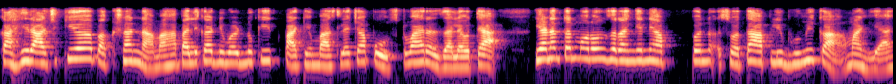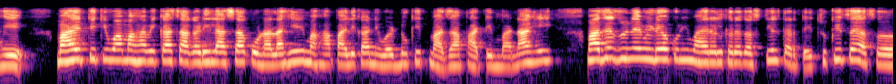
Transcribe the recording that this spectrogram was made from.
काही राजकीय पक्षांना महापालिका निवडणुकीत पाठिंबा असल्याच्या पोस्ट व्हायरल झाल्या होत्या. यानंतर मनोज जरांगेंनी आपण स्वतः आपली भूमिका मांडली आहे. महायुती किंवा महाविकास आघाडीला असा कोणालाही महापालिका निवडणुकीत माझा पाठिंबा नाही. माझे जुने व्हिडिओ कुणी व्हायरल करत असतील तर ते चुकीचे आहे असं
